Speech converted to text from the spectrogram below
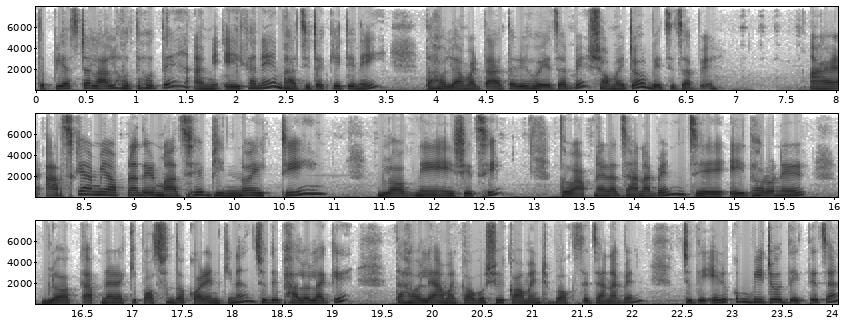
তো পেঁয়াজটা লাল হতে হতে আমি এইখানে ভাজিটা কেটে নেই, তাহলে আমার তাড়াতাড়ি হয়ে যাবে, সময়টাও বেঁচে যাবে। আর আজকে আমি আপনাদের মাঝে ভিন্ন একটি ব্লগ নিয়ে এসেছি। তো আপনারা জানাবেন যে এই ধরনের ব্লগ আপনারা কি পছন্দ করেন কিনা। যদি ভালো লাগে, তাহলে আমাকে অবশ্যই কমেন্ট বক্সে জানাবেন। যদি এরকম ভিডিও দেখতে চান,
